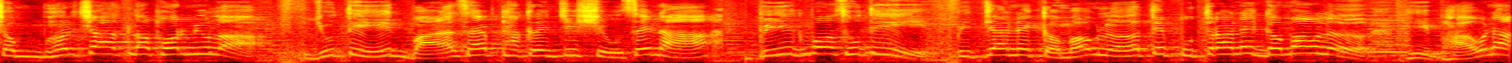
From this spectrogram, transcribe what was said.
शंभरच्या आतला फॉर्म्युला युतीत बाळासाहेब ठाकरेंची शिवसेना बिग बॉस होती. पित्याने कमावलं ते पुत्राने गमावलं. ही भावना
